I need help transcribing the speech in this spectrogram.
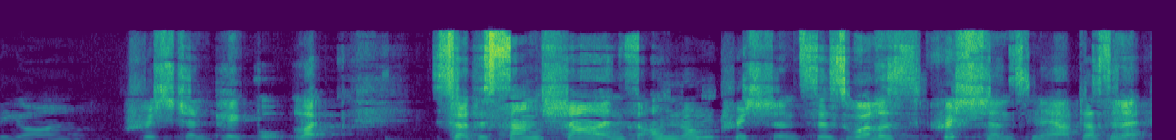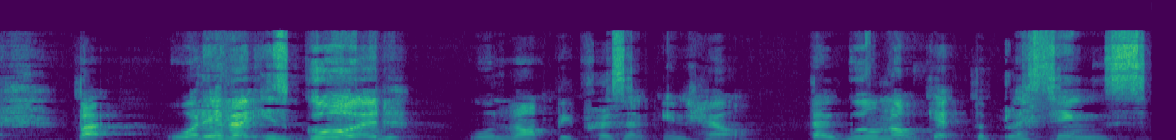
beyond Christian people. Like, so the sun shines on non-Christians as well as Christians now, doesn't it? But whatever is good will not be present in hell. They will not get the blessings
